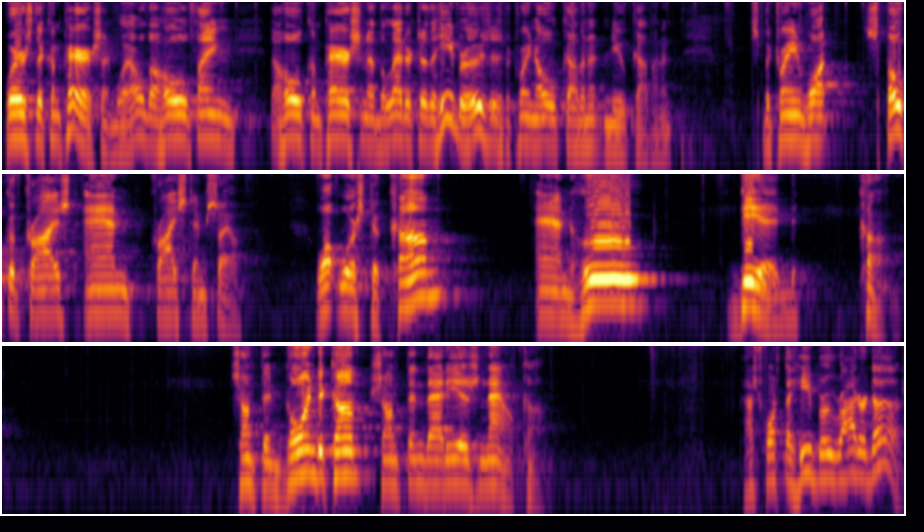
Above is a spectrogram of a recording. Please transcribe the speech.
Where's the comparison? Well, the whole thing, the whole comparison of the letter to the Hebrews is between Old Covenant and New Covenant. It's between what spoke of Christ and Christ Himself. What was to come and who did come. Something going to come, something that is now come. That's what the Hebrew writer does.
